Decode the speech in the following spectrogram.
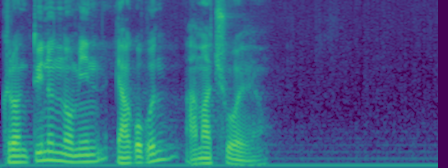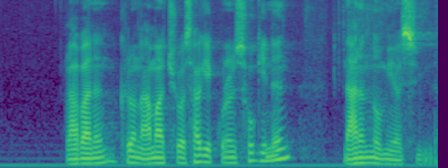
그런 뛰는 놈인 야곱은 아마추어예요. 라반은 그런 아마추어 사기꾼을 속이는 나는 놈이었습니다.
